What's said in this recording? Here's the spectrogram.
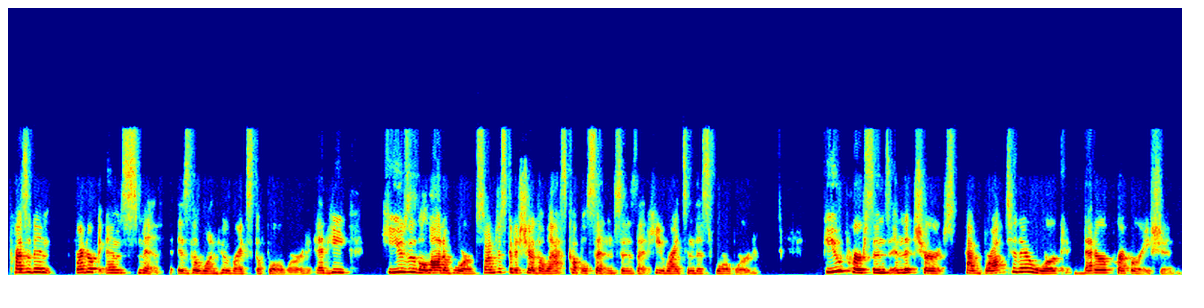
President Frederick M. Smith is the one who writes the foreword. And he he uses a lot of words. So I'm just going to share the last couple sentences that he writes in this foreword. Few persons in the church have brought to their work better preparation.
